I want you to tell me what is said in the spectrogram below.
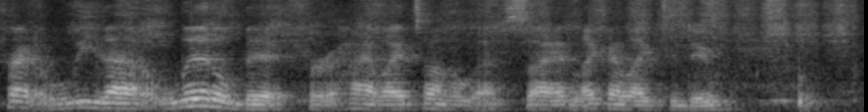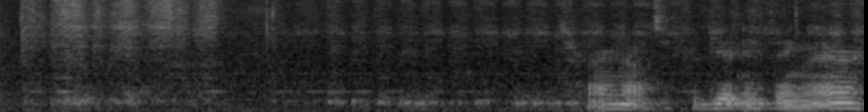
Try to leave out a little bit for highlights on the left side, like I like to do. Try not to forget anything there.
